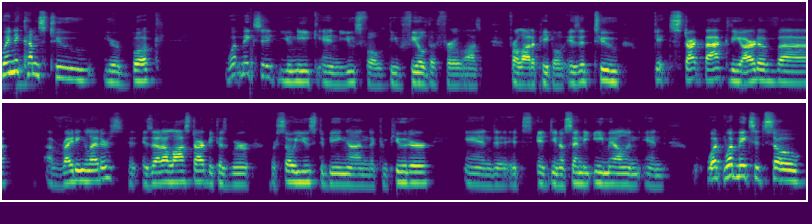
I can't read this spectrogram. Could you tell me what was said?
when it comes to your book, what makes it unique and useful? Do you feel that for a lot for a lot of people is it to get start back the art of uh, of writing letters? Is that a lost art because we're we're so used to being on the computer and it's it you know sending email and and what what makes it so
